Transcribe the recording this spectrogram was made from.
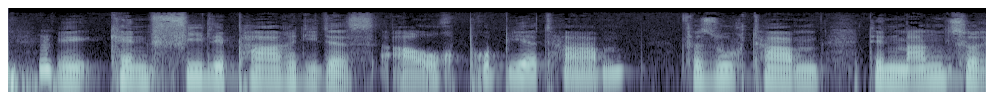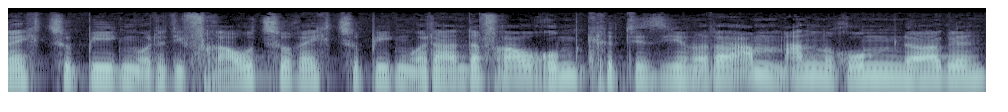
Wir kennen viele Paare, die das auch probiert haben, versucht haben, den Mann zurechtzubiegen oder die Frau zurechtzubiegen oder an der Frau rumkritisieren oder am Mann rumnörgeln.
